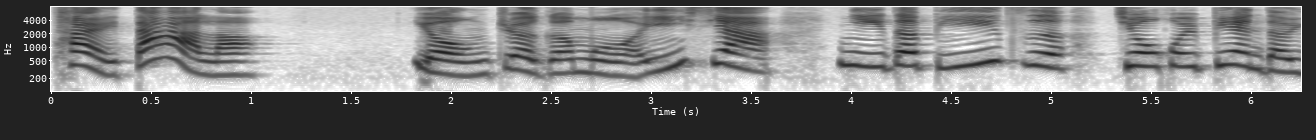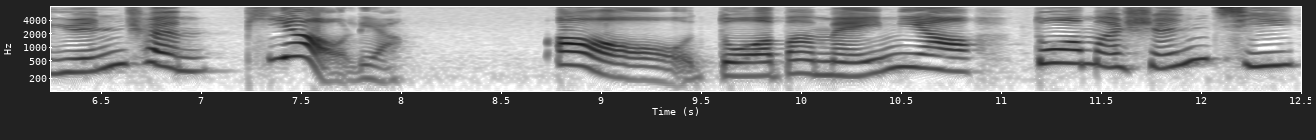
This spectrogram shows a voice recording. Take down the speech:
太大了？用这个抹一下，你的鼻子就会变得匀称漂亮。哦，多么美妙，多么神奇，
